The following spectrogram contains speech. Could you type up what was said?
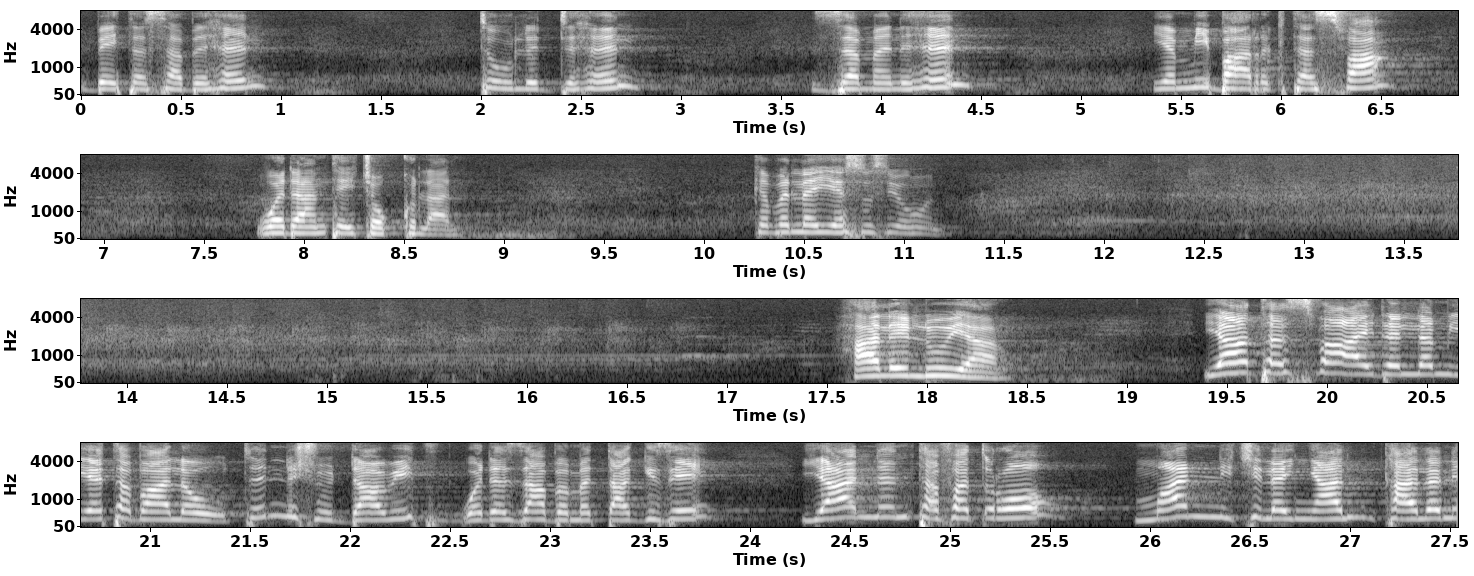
ቤተሰብህን፣ ትውልድህን፣ ዘመንህን የሚባርክ ተስፋ ወደ አንተ ይቸኩላል። ክብር ለኢየሱስ ይሁን። ሃሌሉያ። ያ ተስፋ አይደለም የተባለው ትንሹ ዳዊት ወደዛ በመጣ ጊዜ ያንን ተፈጥሮ ማን ይችለኛል ካለኔ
